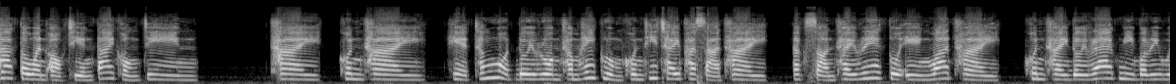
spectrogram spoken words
ภาคตะวันออกเฉียงใต้ของจีน ไทย คนไทย เหตุทั้งหมดโดยรวมทำให้กลุ่มคนที่ใช้ภาษาไทย อักษรไทยเรียกตัวเองว่าไทย คนไทยโดยแรกมีบริเว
